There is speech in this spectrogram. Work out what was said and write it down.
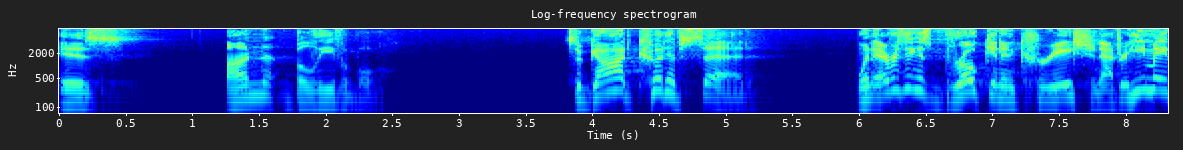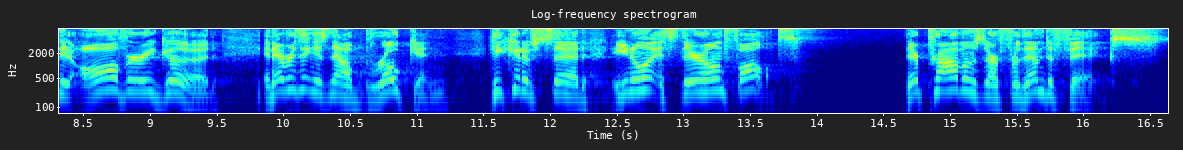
is unbelievable. So God could have said, when everything is broken in creation, after he made it all very good and everything is now broken, he could have said, you know what, it's their own fault. Their problems are for them to fix.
